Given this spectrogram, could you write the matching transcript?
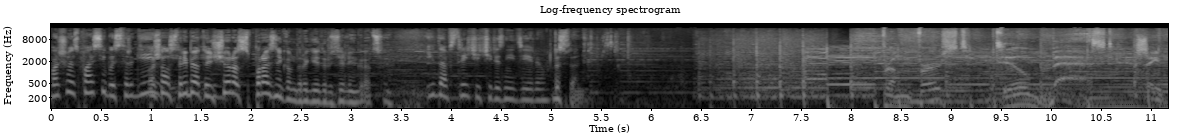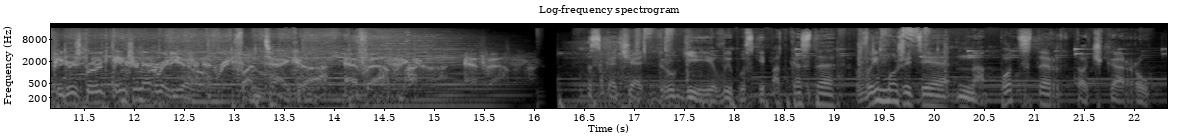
Большое спасибо, Сергей. Пожалуйста, ребята, еще раз с праздником, дорогие друзья ленинградцы. И до встречи через неделю. До свидания. From first till best. St. Petersburg Internet Radio. Fontanka FM. Скачать другие выпуски подкаста вы можете на podster.ru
